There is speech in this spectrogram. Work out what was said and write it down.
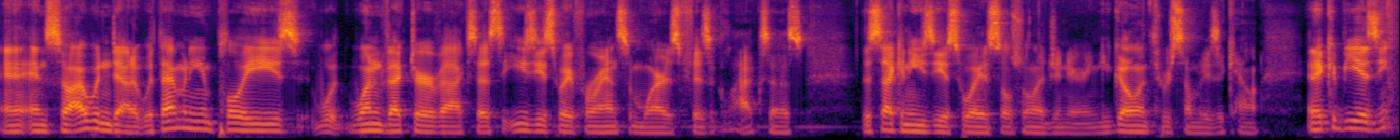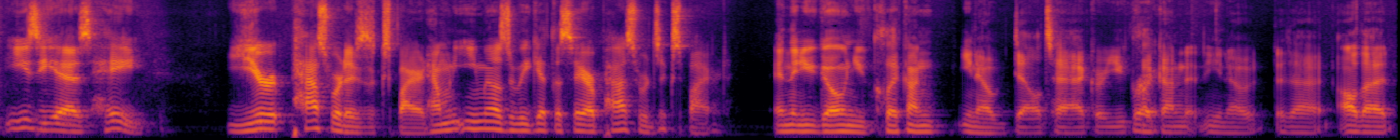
and and so I wouldn't doubt it. With that many employees, with one vector of access, the easiest way for ransomware is physical access. The second easiest way is social engineering. You go in through somebody's account, and it could be as e- easy as, "Hey, your password has expired. How many emails do we get that say our password's expired?" And then you go and you click on, you know, Deltek, or you click on, you know, the, all that,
